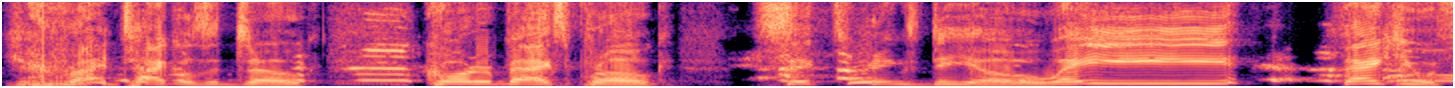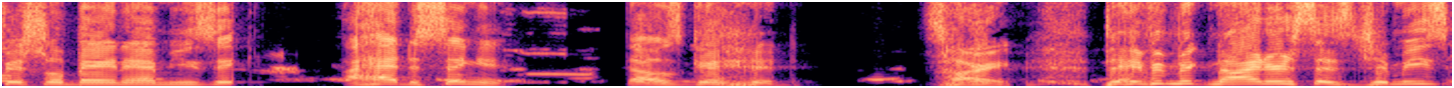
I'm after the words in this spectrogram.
Your right tackle's a joke. Quarterback's broke. Six rings do DOA. Thank you, official band and music. I had to sing it. That was good. Sorry. David McNiner says Jimmy's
